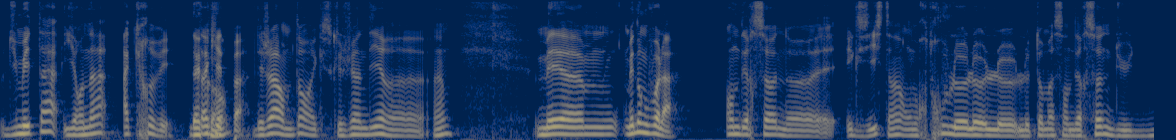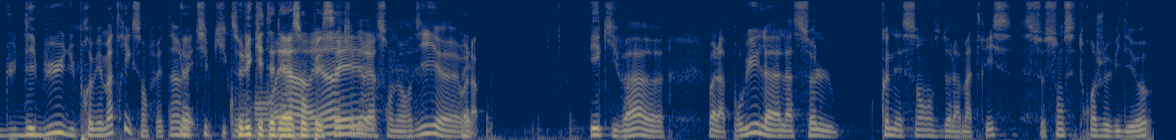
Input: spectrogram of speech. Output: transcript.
du méta, il y en a à crever. D'accord. T'inquiète pas. Déjà, en même temps, avec ce que je viens de dire. euh, hein. mais, euh, mais donc voilà. Anderson euh, existe. hein. On retrouve le, le- le- le Thomas Anderson du, du début du premier Matrix, en fait. hein. Le type qui Celui qui était derrière rien son rien, PC. Qui est derrière son ordi. Voilà. Et qui va. voilà, pour lui, la, la seule connaissance de la matrice, ce sont ces trois jeux vidéo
